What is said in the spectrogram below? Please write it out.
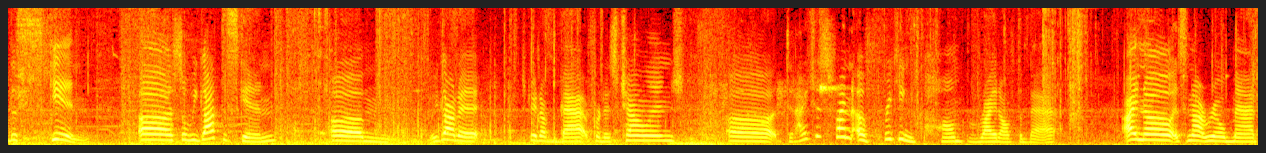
The skin. Uh, so we got the skin. Um, we got it straight off the bat for this challenge. Uh, did I just find a freaking pump right off the bat? I know, it's not real mad.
